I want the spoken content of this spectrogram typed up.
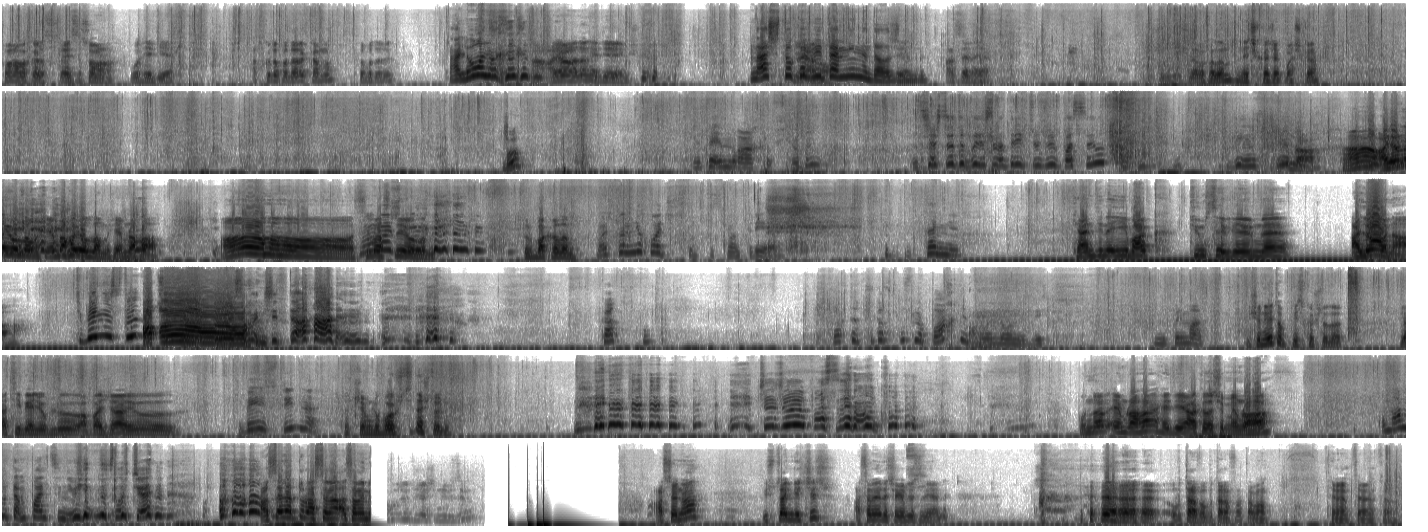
Sonra bakarız. Neyse sonra. Bu hediye. Откуда подарок кому? Кто подарок? Алена, Ha, Ayana'dan hediyeymiş. наши только витамины должны быть. Asena'ya. Şimdi içine bakalım ne çıkacak başka. Bu? Это Эмраха все. Что, что ты будешь смотреть чужую посылку? Тебе не стыдно? Emrah. Ha, Ayana yollamış. Emrah'a yollamış. Emrah'a. Aa, Sivas'ta yollamış. Dur bakalım. Может, он не хочет, чтобы ты смотрел. Конечно. Kendine iyi bak. Tüm sevgilerimle Alona. Тебе не стыдно читать? Как? Как-то что-то вкусно пахнет у Алены здесь. Не понимаю. Еще нет подписка что-то? Я тебя люблю, обожаю. Тебе не стыдно? Зачем, любовь стыдно, что ли? Чужую посылку. Bunlar Emrah'a hediye arkadaşım Emrah'a. У мамы там пальцы не видно случайно. Asena dur Asena. Asena mikrofonu tutacak şimdi bizim. Asena üstten geçir. Asena'yı da çekebilirsin yani. bu tarafa bu tarafa tamam. Tamam tamam tamam.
